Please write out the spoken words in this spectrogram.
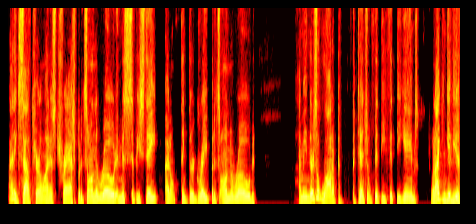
I think South Carolina's trash, but it's on the road. And Mississippi State, I don't think they're great, but it's on the road. I mean, there's a lot of p- potential 50 50 games. When I can give you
